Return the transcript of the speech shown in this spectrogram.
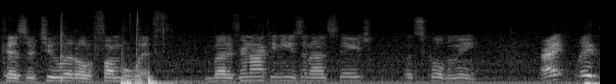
Because they're too little to fumble with. But if you're not going to use it on stage, looks cool to me. Alright, later.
